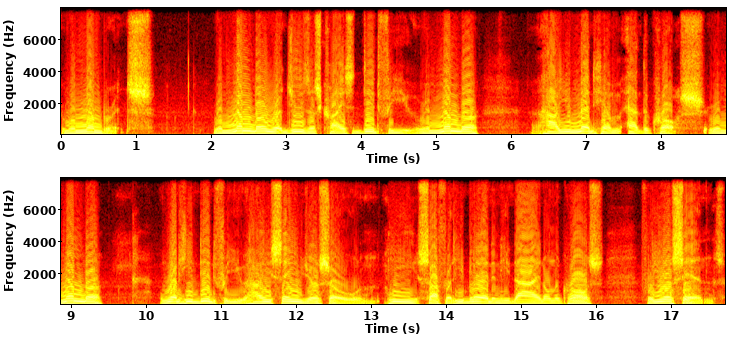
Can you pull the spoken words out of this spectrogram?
Remembrance. Remember what Jesus Christ did for you. Remember how you met him at the cross. Remember what he did for you, how he saved your soul. He suffered, he bled, and he died on the cross for your sins.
